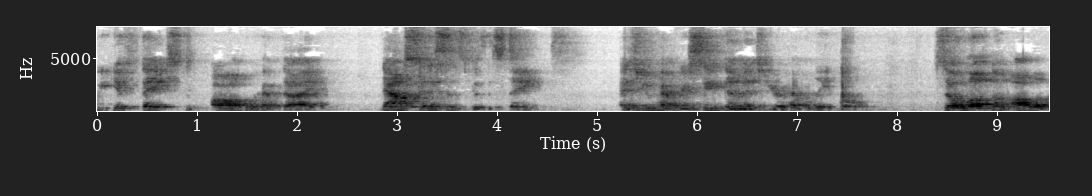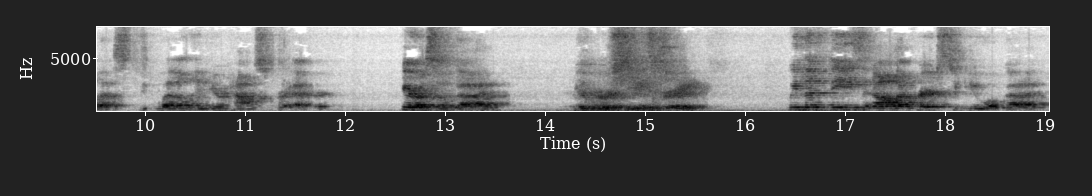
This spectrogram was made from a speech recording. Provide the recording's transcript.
We give thanks to all who have died, now citizens with the saints, as you have received them into your heavenly home. So welcome all of us to dwell in your house forever. Hear us, O God. Your mercy is great. We lift these and all our prayers to you, O God,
